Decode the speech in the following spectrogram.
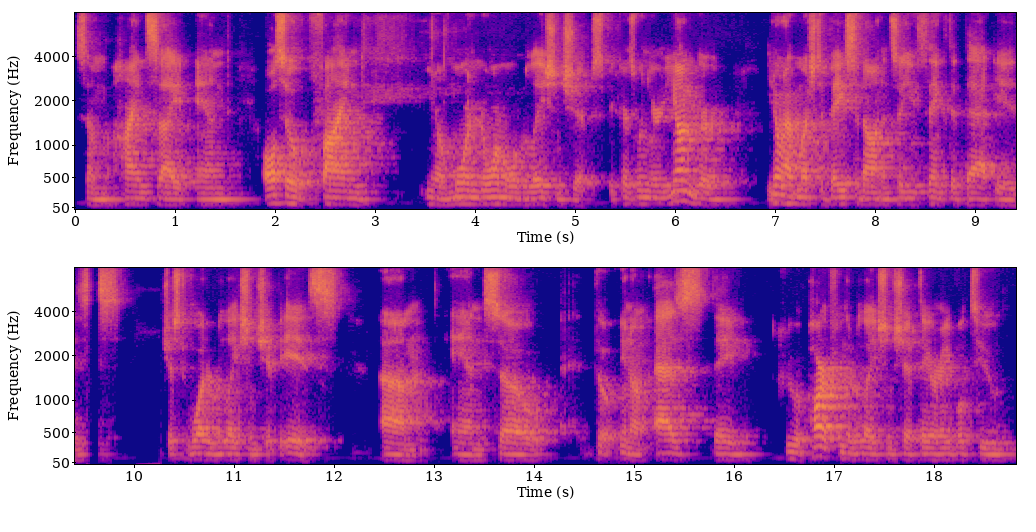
some hindsight and also find you know more normal relationships. Because when you're younger you don't have much to base it on. And so you think that that is just what a relationship is. Um, and so the, you know as they grew apart from the relationship they were able to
